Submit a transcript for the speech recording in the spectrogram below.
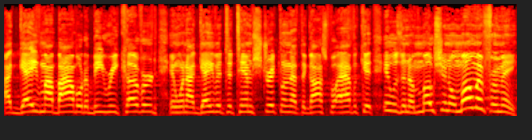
I gave my Bible to be recovered, and when I gave it to Tim Strickland at the Gospel Advocate, it was an emotional moment for me.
